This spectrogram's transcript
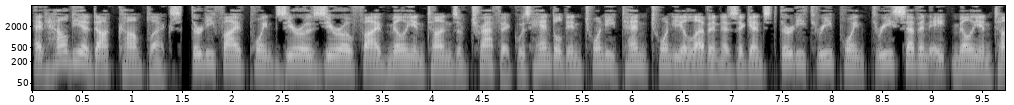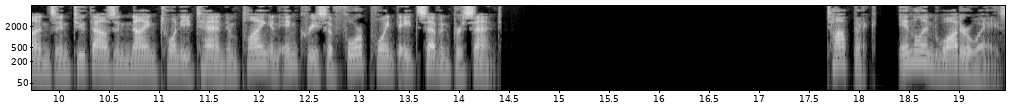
At Haldia Dock Complex, 35.005 million tons of traffic was handled in 2010–2011 as against 33.378 million tons in 2009–2010 implying an increase of 4.87%. Inland waterways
